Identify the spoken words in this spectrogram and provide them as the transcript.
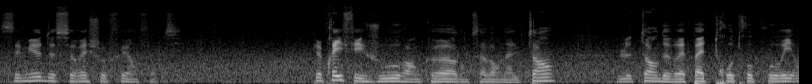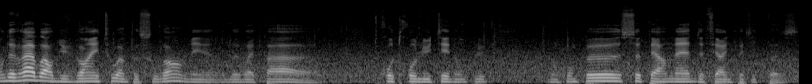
c'est mieux de se réchauffer en fait. Puis après il fait jour encore, donc ça va, on a le temps. Le temps devrait pas être trop trop pourri. On devrait avoir du vent et tout un peu souvent, mais on devrait pas euh, trop trop lutter non plus. Donc on peut se permettre de faire une petite pause.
